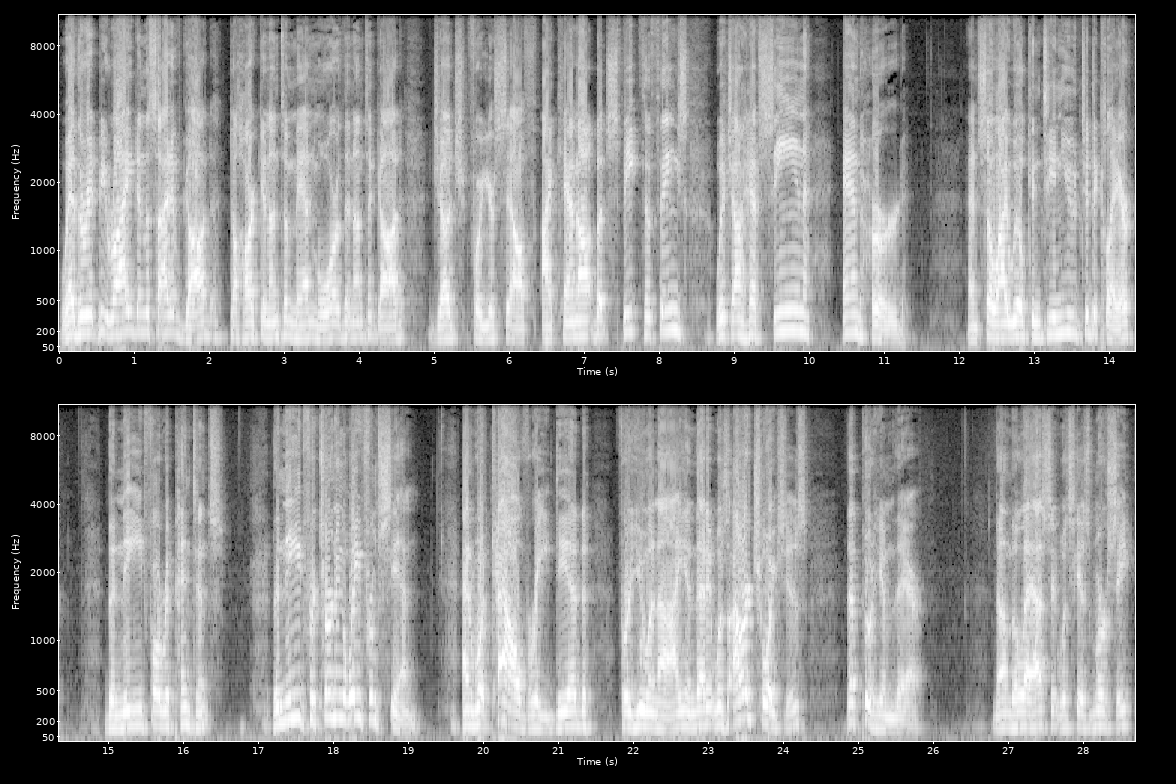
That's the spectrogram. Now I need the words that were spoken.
whether it be right in the sight of God to hearken unto men more than unto God, judge for yourself. I cannot but speak the things which I have seen and heard. And so I will continue to declare the need for repentance, the need for turning away from sin, and what Calvary did for you and I, and that it was our choices that put him there. Nonetheless, it was his mercy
